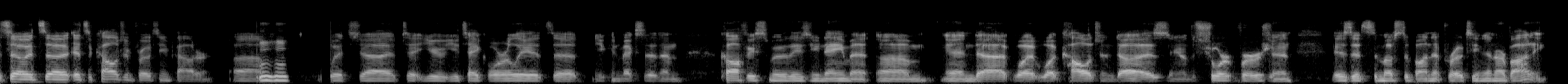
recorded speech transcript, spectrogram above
So it's a it's a collagen protein powder, um, mm-hmm. which uh, to, you you take orally. It's a you can mix it and coffee smoothies, you name it. Um, and uh, what what collagen does, you know, the short version is it's the most abundant protein in our body.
